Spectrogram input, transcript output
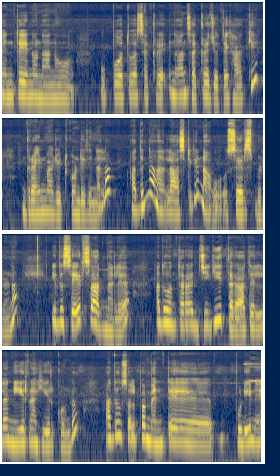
ಮೆಂತೆಯನ್ನು ನಾನು ಉಪ್ಪು ಅಥವಾ ಸಕ್ಕರೆ, ನಾನು ಸಕ್ಕರೆ ಜೊತೆಗೆ ಹಾಕಿ ಗ್ರೈಂಡ್ ಮಾಡಿ ಇಟ್ಕೊಂಡಿದ್ದೀನಲ್ಲ, ಅದನ್ನು ಲಾಸ್ಟಿಗೆ ನಾವು ಸೇರಿಸ್ಬಿಡೋಣ. ಇದು ಸೇರಿಸಾದ್ಮೇಲೆ ಅದು ಒಂಥರ ಜಿಗಿ ಥರ, ಅದೆಲ್ಲ ನೀರನ್ನ ಹೀರ್ಕೊಂಡು ಅದು ಸ್ವಲ್ಪ ಮೆಂತೆ ಪುಡಿನೇ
